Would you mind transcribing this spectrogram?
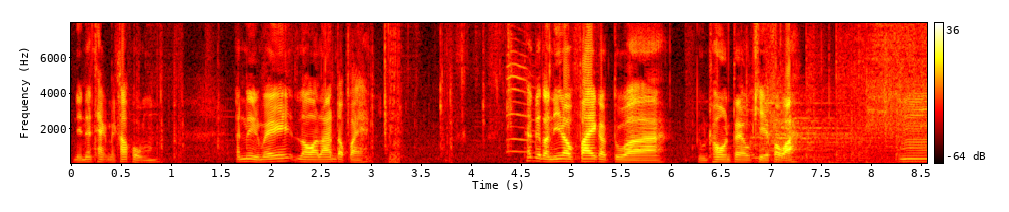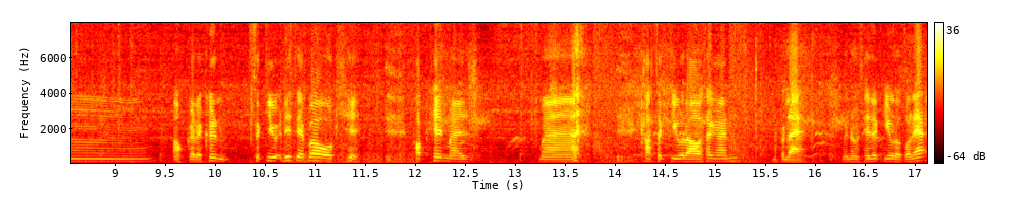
เน้นแอตแทกนะครับผม อันอื่นไม่รอร้านต่อไป ถ้าเกิดตอนนี้เราไฟกับตัว หนูทองแต่โอเคปะวะ อืม เอาเกิดอะไรขึ้น สกิล disable โอเคพับเพนมา มาขัดสกิลเราถ้างั้นไม่เป็นไรไม่ต้องใช้สกิลหรอกตัวเนี้ย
